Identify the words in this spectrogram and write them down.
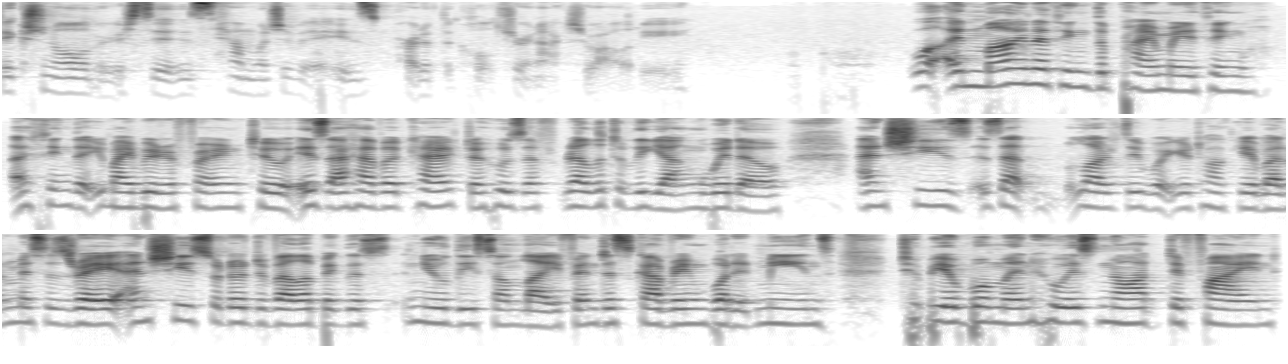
fictional versus how much of it is part of the culture in actuality? Well, in mine, I think the primary thing I think that you might be referring to is I have a character who's a relatively young widow, and she's is that largely what you're talking about, Mrs. Ray, and she's sort of developing this new lease on life and discovering what it means to be a woman who is not defined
